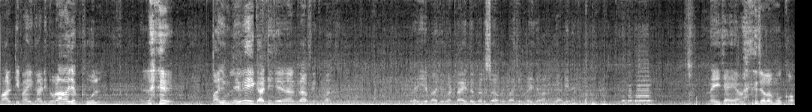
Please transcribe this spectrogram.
પાર્ટી ભાઈ ગાડી દોડાવે છે ફૂલ એટલે બાજુમાં લેવી કાઢી છે એના ટ્રાફિકમાં લઈએ બાજુમાં ટ્રાય તો કરશું, આપણે બાજુ લઈ જવાનું ગાડીને. નહીં જાય અમે ચલો, મૂકો.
